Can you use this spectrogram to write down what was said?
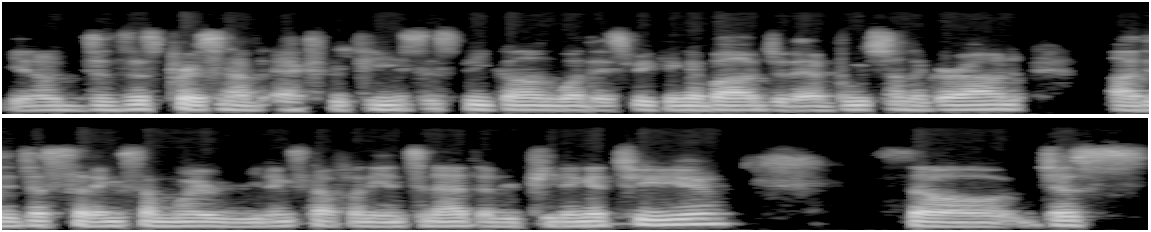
You know, does this person have expertise to speak on what they're speaking about? Do they have boots on the ground? Are they just sitting somewhere reading stuff on the internet and repeating it to you? So just,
